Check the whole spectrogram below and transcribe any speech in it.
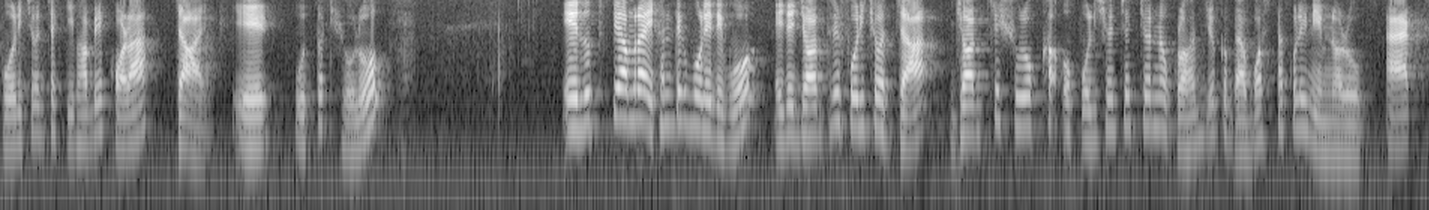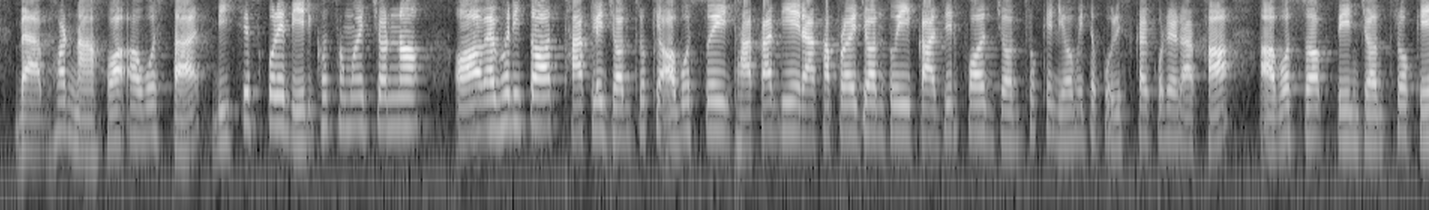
পরিচর্যা কীভাবে করা যায়। এর উত্তরটি হলো, এর উত্তরটি আমরা এখান থেকে বলে দেব, এই যে যন্ত্রের পরিচর্যা, যন্ত্রের সুরক্ষা ও পরিচর্যার জন্য গ্রহণযোগ্য ব্যবস্থাগুলি নিম্নরূপ। এক, ব্যবহার না হওয়া অবস্থায়, বিশেষ করে দীর্ঘ সময়ের জন্য অব্যবহৃত থাকলে যন্ত্রকে অবশ্যই ঢাকা দিয়ে রাখা প্রয়োজন। দুই কাজের পর যন্ত্রকে নিয়মিত পরিষ্কার করে রাখা আবশ্যক। তিন, যন্ত্রকে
